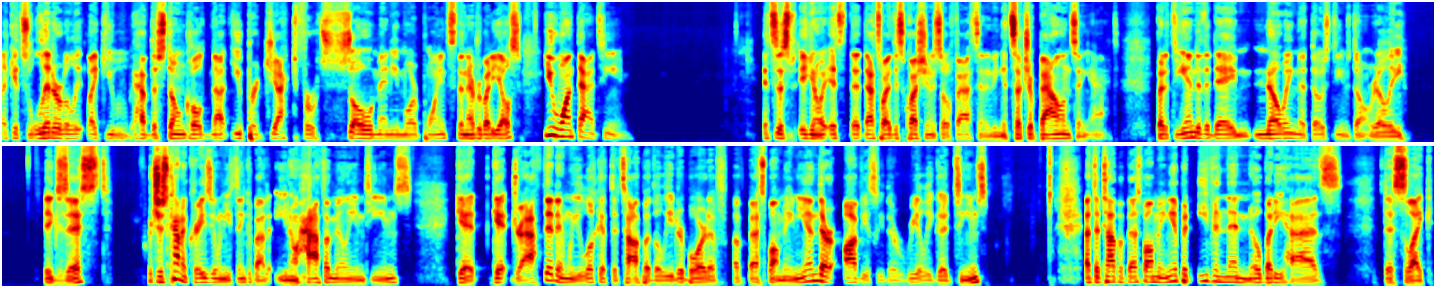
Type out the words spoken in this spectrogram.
like it's literally like you have the stone cold nut, you project for so many more points than everybody else. You want that team. It's this, you know, it's that's why this question is so fascinating. It's such a balancing act. But at the end of the day, knowing that those teams don't really exist, which is kind of crazy when you think about it. You know, half a million teams get get drafted, and we look at the top of the leaderboard of, of Best Ball Mania, and they're obviously they're really good teams at the top of Best Ball Mania, but even then, nobody has this like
